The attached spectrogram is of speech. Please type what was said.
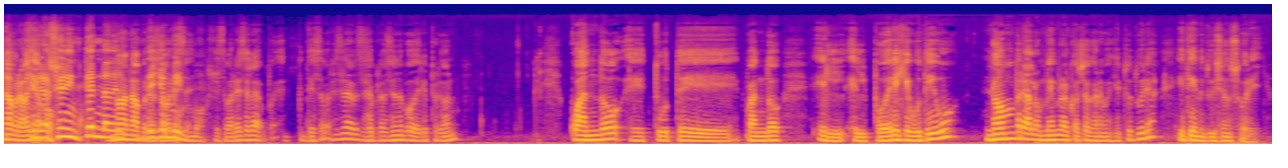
no, generación interna de, ellos mismos. Desaparece la, la separación de poderes, perdón, cuando eh, tú te cuando el, el, poder ejecutivo nombra a los miembros del Consejo de la Magistratura y tiene intuición sobre ello.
